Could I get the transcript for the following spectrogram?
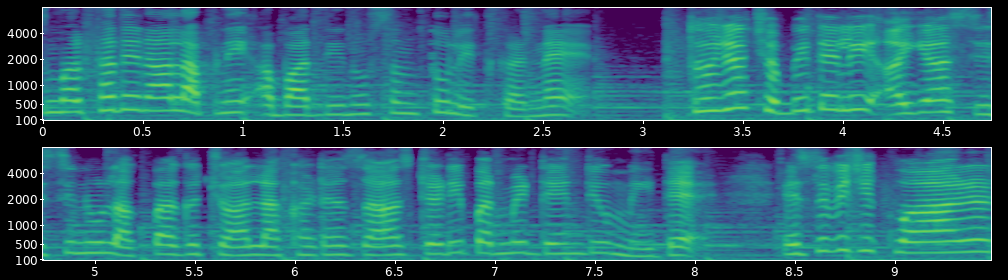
ਸਮਰੱਥਾ ਦੇ ਨਾਲ ਆਪਣੀ ਆਬਾਦੀ ਨੂੰ ਸੰਤੁਲਿਤ ਕਰਨਾ ਹੈ। 2026 ਦੇ ਲਈ ਆਈਆਰਸੀਸੀ ਨੂੰ ਲਗਭਗ 4 ਲੱਖ 8,000 ਸਟੱਡੀ ਪਰਮਿਟ ਦੇਣ ਦੀ ਉਮੀਦ ਹੈ। ਇਸ ਦੇ ਵਿੱਚ ਇੱਕ ਵਾਰ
